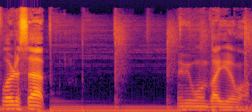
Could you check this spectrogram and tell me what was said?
Flirt us up. Maybe we'll invite you along.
